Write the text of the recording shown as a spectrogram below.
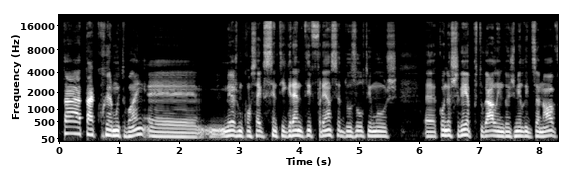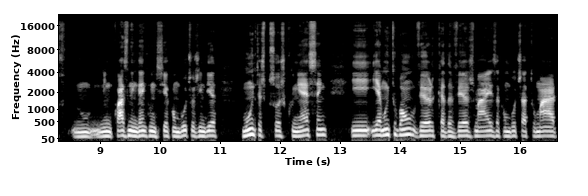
Está tá a correr muito bem, é, mesmo consegue-se sentir grande diferença dos últimos. Quando eu cheguei a Portugal em 2019, quase ninguém conhecia kombucha. Hoje em dia, muitas pessoas conhecem e, e é muito bom ver cada vez mais a kombucha a tomar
